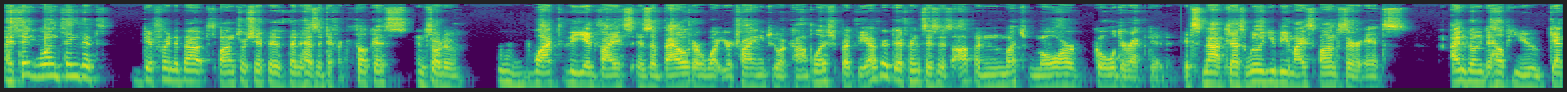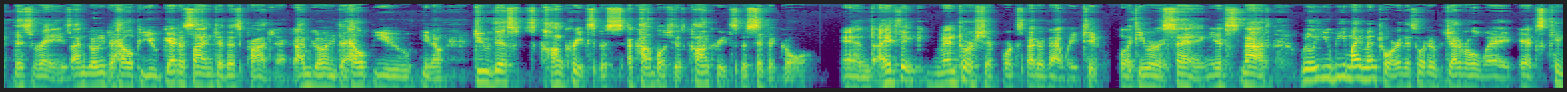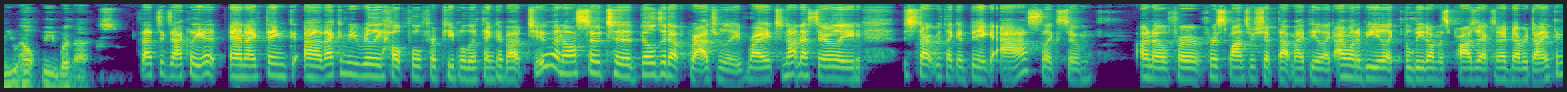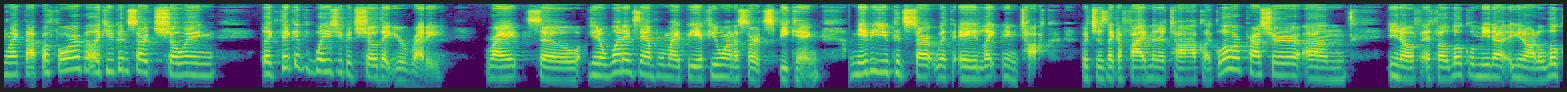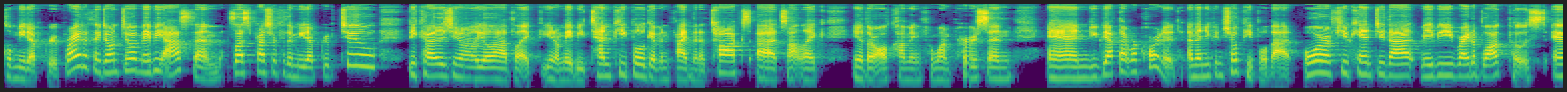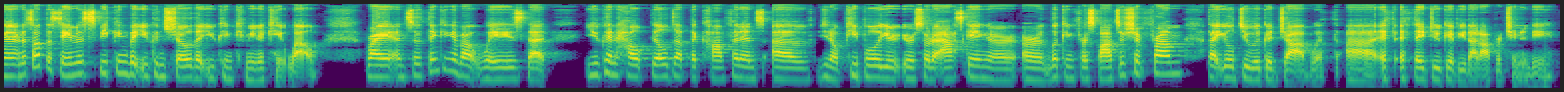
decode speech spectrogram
I think one thing that's different about sponsorship is that it has a different focus and sort of what the advice is about or what you're trying to accomplish. But the other difference is it's often much more goal directed. It's not just, will you be my sponsor? It's, I'm going to help you get this raise. I'm going to help you get assigned to this project. I'm going to help you, you know, do this concrete, spe- accomplish this concrete specific goal. And I think mentorship works better that way too. Like you were saying, it's not, will you be my mentor in this sort of general way? It's, can you help me with X? That's exactly it. And I think uh, that can be really helpful for people to think about too, and also to build it up gradually, right? To not necessarily start with like a big ask. Like, so I don't know, for, for sponsorship, that might be like, I want to be like the lead on this project and I've never done anything like that before. But like, you can start showing, like, think of ways you could show that you're ready right? So, you know, one example might be if you want to start speaking, maybe you could start with a lightning talk, which is like a five minute talk, like lower pressure. Um, you know, if, if a local meetup, you know, at a local meetup group, right? If they don't do it, maybe ask them. It's less pressure for the meetup group too, because, you know, you'll have like, you know, maybe 10 people given five minute talks. Uh, it's not like, you know, they're all coming for one person and you get that recorded and then you can show people that. Or if you can't do that, maybe write a blog post and it's not the same as speaking, but you can show that you can communicate well, right? And so thinking about ways that you can help build up the confidence of you know people you're, you're sort of asking or, looking for sponsorship from that you'll do a good job with uh, if, if they do give you that opportunity.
